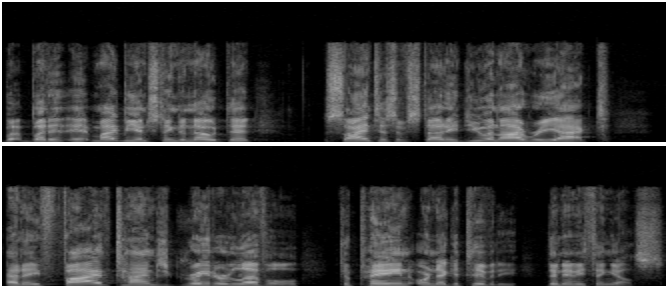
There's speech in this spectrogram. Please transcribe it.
but, but it, it might be interesting to note that scientists have studied you and I react at a five times greater level to pain or negativity than anything else.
